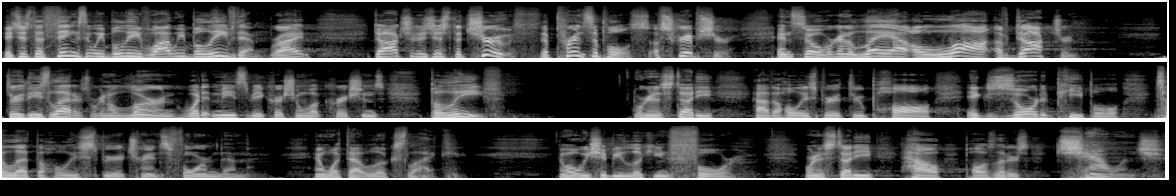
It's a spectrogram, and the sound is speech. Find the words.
It's just the things that we believe, why we believe them, right? Doctrine is just the truth, the principles of Scripture. And so we're going to lay out a lot of doctrine through these letters. We're going to learn what it means to be a Christian, what Christians believe. We're going to study how the Holy Spirit, through Paul, exhorted people to let the Holy Spirit transform them and what that looks like and what we should be looking for. We're going to study how Paul's letters challenge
